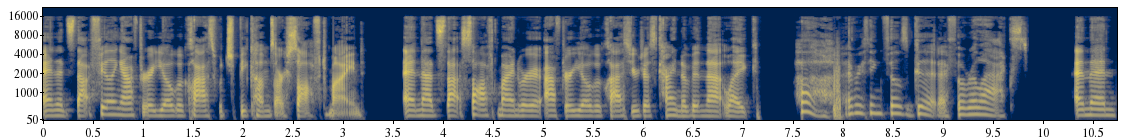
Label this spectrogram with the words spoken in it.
and it's that feeling after a yoga class which becomes our soft mind and that's that soft mind where after a yoga class you're just kind of in that like oh, everything feels good i feel relaxed and then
